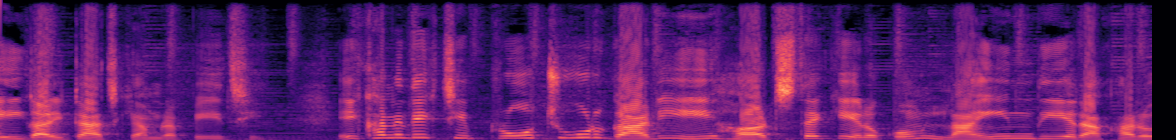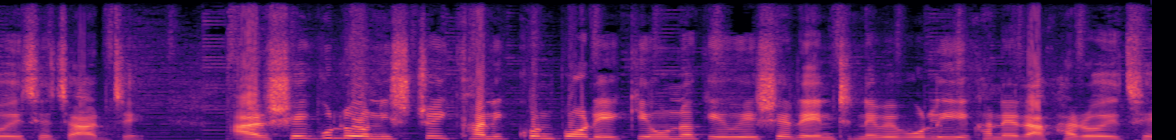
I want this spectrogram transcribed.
এই গাড়িটা আজকে আমরা পেয়েছি। এখানে দেখছি প্রচুর গাড়ি হার্টস থেকে এরকম লাইন দিয়ে রাখা রয়েছে চার্জে আর সেগুলো নিশ্চয়ই খানিকক্ষণ পরে কেউ না কেউ এসে রেন্ট নেবে বলেই এখানে রাখা রয়েছে।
